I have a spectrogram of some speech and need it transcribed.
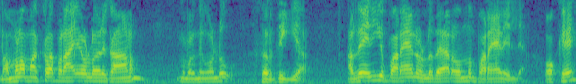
നമ്മളെ മക്കളെ പ്രായമുള്ളവർ കാണും എന്ന് പറഞ്ഞുകൊണ്ട് ശ്രദ്ധിക്കുക. അതേ എനിക്ക് പറയാനുള്ളൂ വേറെ ഒന്നും പറയാനില്ല. ഓക്കെ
